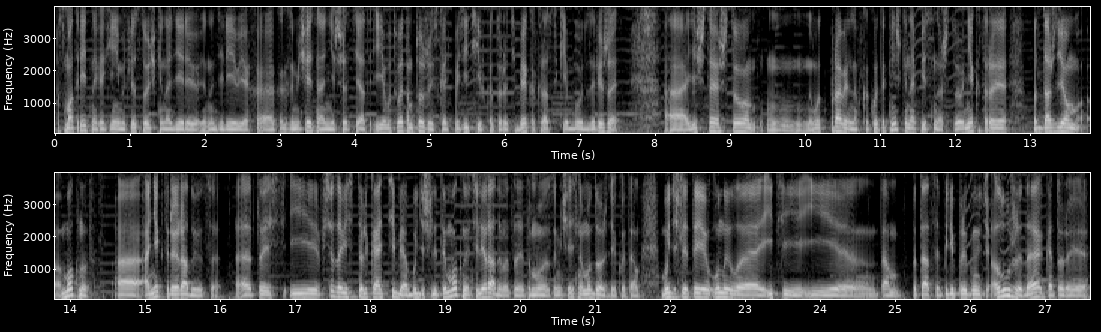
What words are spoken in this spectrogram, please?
посмотреть на какие-нибудь листочки на дереве, на деревьях, а, как замечательно они шерстят. И вот в этом тоже искать позитив, который тебе как раз-таки будет заряжать. А, я считаю, что вот правильно в какой-то книжке написано, что некоторые под дождем мокнут, а, а некоторые радуются. То есть и все зависит только от тебя. Будешь ли ты мокнуть или радоваться этому замечательному дождику. Там, будешь ли ты уныло идти и э, там, пытаться перепрыгнуть лужи, да, которые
